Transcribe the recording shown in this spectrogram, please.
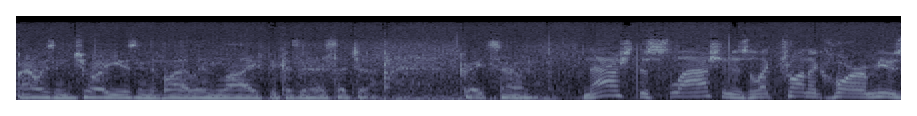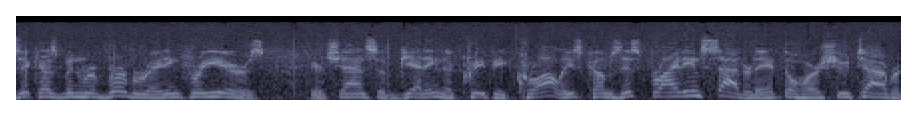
I always enjoy using the violin live because it has such a great sound. Nash the Slash and his electronic horror music has been reverberating for years. Your chance of getting the creepy crawlies comes this Friday and Saturday at the Horseshoe Tavern.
